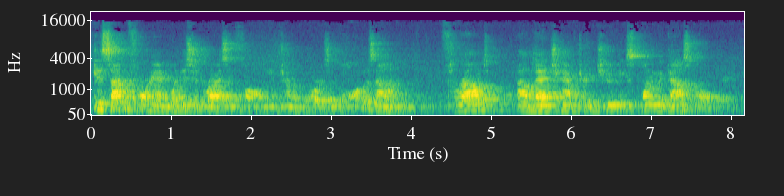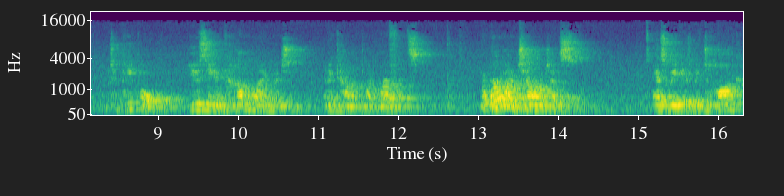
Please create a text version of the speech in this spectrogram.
he decided beforehand when this should rise and fall and determine the wars. And Paul goes on throughout um, that chapter to explain the gospel to people using a common language and a common point of reference. And where I want to challenge us as we, as we talk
